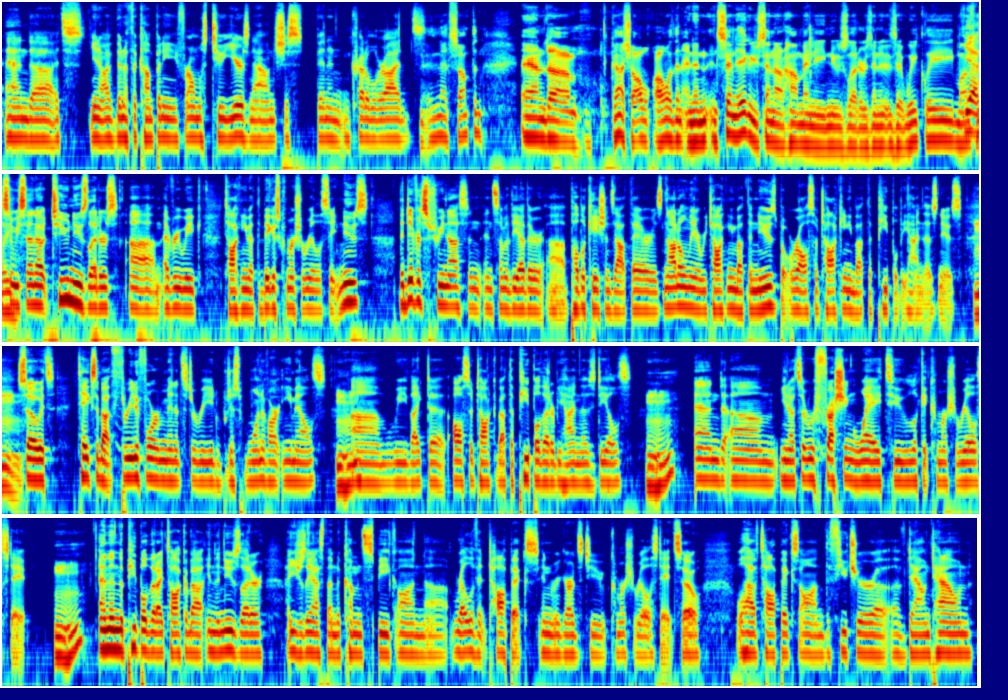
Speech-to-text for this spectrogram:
And uh, it's, you know, I've been with the company for almost two years now, and it's just been an incredible ride. It's, isn't that something? And um, gosh, all, all within. And in, in San Diego, you send out how many newsletters? And is it weekly, monthly? Yeah, so we send out two newsletters um, every week talking about the biggest commercial real estate news. The difference between us and, and some of the other uh, publications out there is not only are we talking about the news, but we're also talking about the people behind those news. So it's takes about three to four minutes to read just one of our emails. Um, we like to also talk about the people that are behind those deals. Mm-hmm. And, um, you know, it's a refreshing way to look at commercial real estate. Mm-hmm. And then the people that I talk about in the newsletter, I usually ask them to come and speak on uh, relevant topics in regards to commercial real estate. So we'll have topics on the future of, of downtown,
